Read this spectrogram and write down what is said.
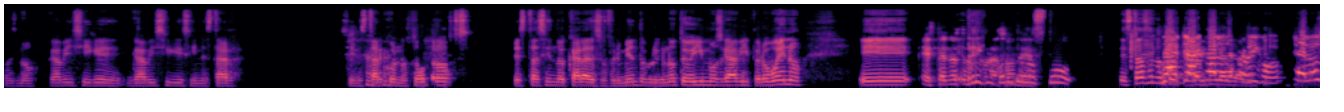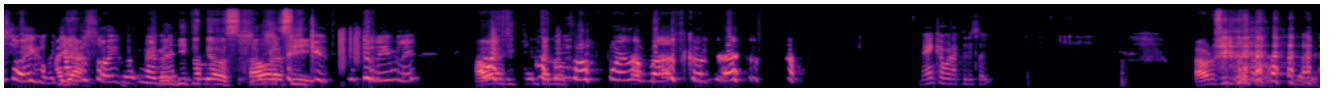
Pues no, Gaby sigue, Gaby sigue sin estar, sin estar con nosotros. Está haciendo cara de sufrimiento porque no te oímos, Gaby, pero bueno. Eh, Está en nuestros Ricky, corazones. tú. Estás en ya, ya, ya los oigo, ya los oigo, ah, ya, los oigo. Bendito Dios, ahora sí. es, terrible. Ahora sí, cuéntanos. No puedo más con. Ven, qué buena actriz soy. Ahora sí, cuéntanos.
